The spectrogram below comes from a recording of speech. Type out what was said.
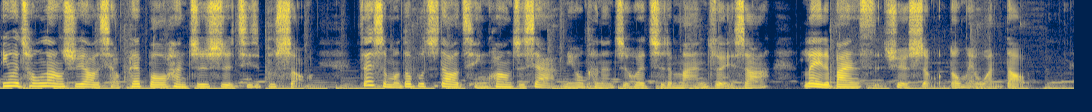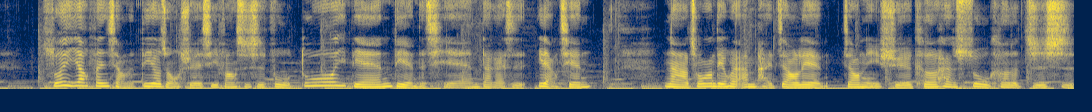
因为冲浪需要的小 pebble 和知识其实不少，在什么都不知道的情况之下，你有可能只会吃的满嘴沙，累得半死，却什么都没玩到。所以要分享的第二种学习方式是付多一点点的钱，大概是一两千。那冲浪店会安排教练教你学科和术科的知识，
